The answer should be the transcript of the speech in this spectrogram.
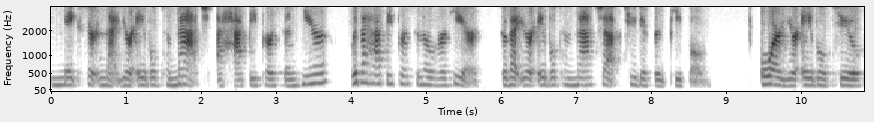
make certain that you're able to match a happy person here with a happy person over here so that you're able to match up two different people. Or you're able to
